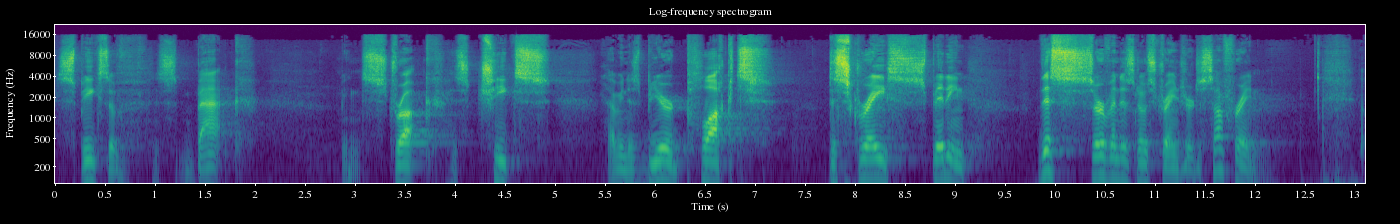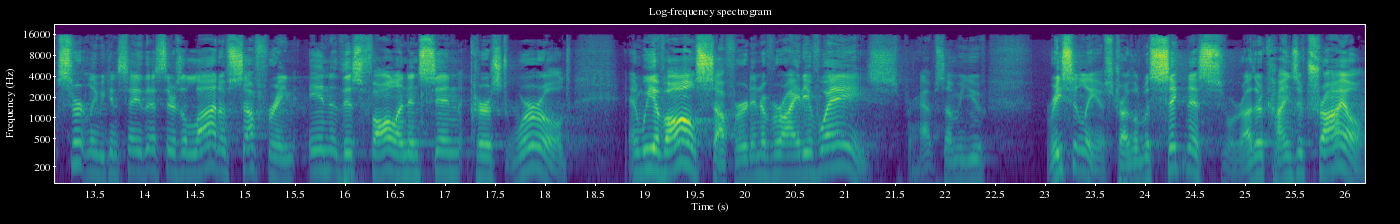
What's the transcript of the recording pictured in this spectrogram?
speaks of his back being struck, his cheeks having his beard plucked, disgrace, spitting. This servant is no stranger to suffering. Certainly, we can say this there's a lot of suffering in this fallen and sin cursed world. And we have all suffered in a variety of ways. Perhaps some of you recently have struggled with sickness or other kinds of trial.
